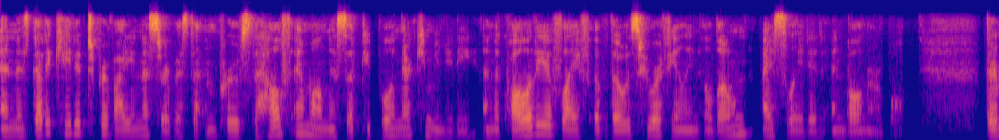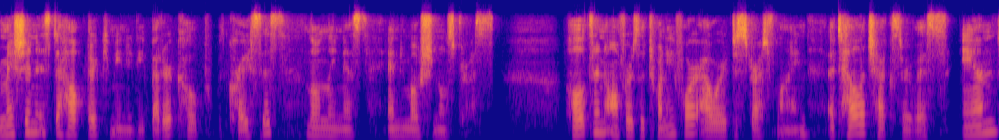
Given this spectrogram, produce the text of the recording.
and is dedicated to providing a service that improves the health and wellness of people in their community and the quality of life of those who are feeling alone, isolated, and vulnerable. Their mission is to help their community better cope with crisis, loneliness, and emotional stress. Halton offers a 24 hour distress line, a telecheck service, and,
